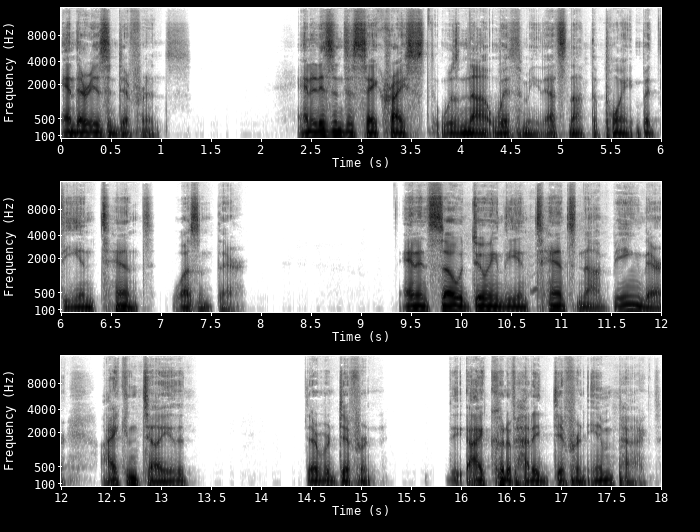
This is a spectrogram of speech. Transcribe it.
And there is a difference. And it isn't to say Christ was not with me. That's not the point, but the intent wasn't there. And in so doing, the intent not being there, I can tell you that there were different, I could have had a different impact.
